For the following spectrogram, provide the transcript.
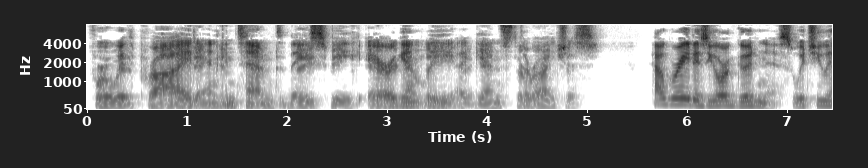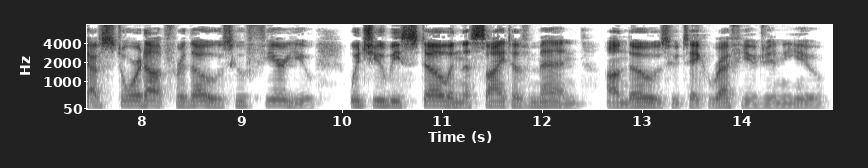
for with pride and contempt they speak arrogantly against the righteous. How great is your goodness, which you have stored up for those who fear you, which you bestow in the sight of men on those who take refuge in you.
